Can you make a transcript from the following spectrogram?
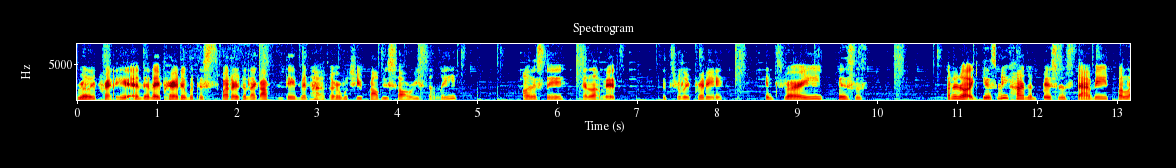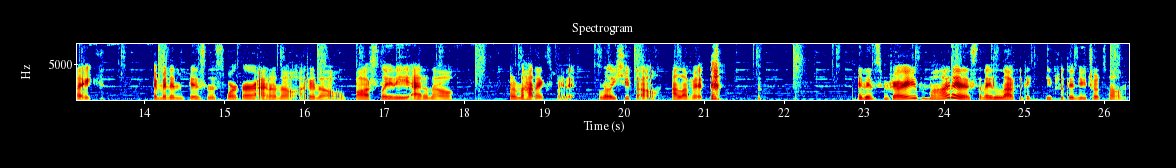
Really pretty. And then I paired it with this sweater that I got from David Heather, which you probably saw recently. Honestly, I love it. It's really pretty. It's very business I don't know, it gives me kind of business savvy, but like feminine business worker. I don't know. I don't know. Boss lady. I don't know. I don't know how to explain it. Really cute though. I love it. and it's very modest, and I love that it keeps with the neutral tone.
